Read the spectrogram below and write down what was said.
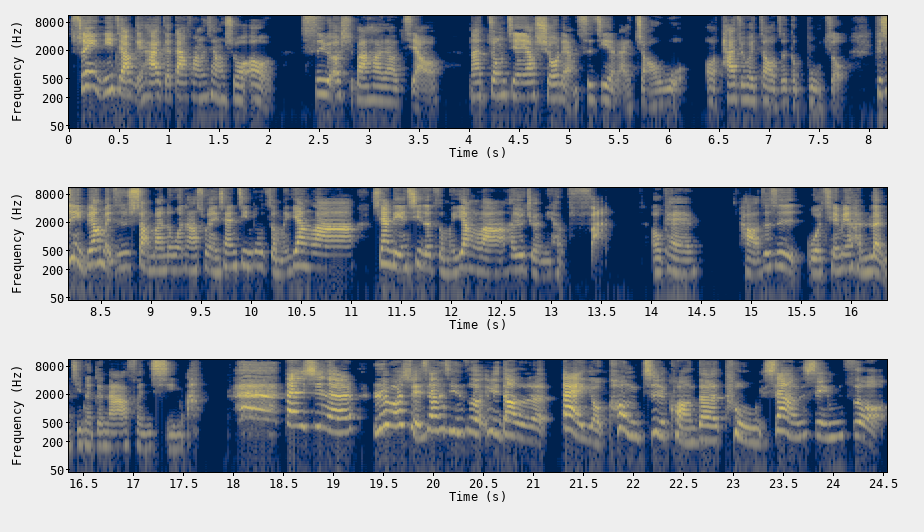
所以你只要给他一个大方向说，说哦四月二十八号要交。那中间要休两次，记得来找我哦，他就会照这个步骤。可是你不要每次去上班都问他说，你现在进度怎么样啦？现在联系的怎么样啦？他就觉得你很烦。OK，好，这是我前面很冷静的跟大家分析嘛。但是呢，如果水象星座遇到了带有控制狂的土象星座，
